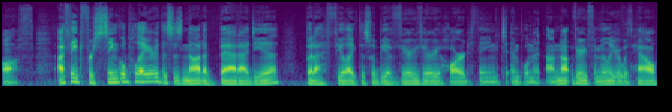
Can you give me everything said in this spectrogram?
off. I think for single player, this is not a bad idea but I feel like this would be a very, very hard thing to implement. I'm not very familiar with how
